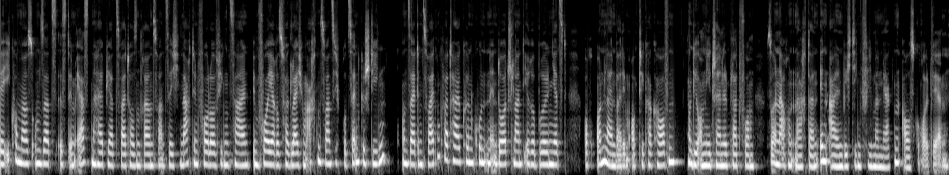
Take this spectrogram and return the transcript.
Der E-Commerce-Umsatz ist im ersten Halbjahr 2023 nach den vorläufigen Zahlen im Vorjahresvergleich um 28 Prozent gestiegen. Und seit dem zweiten Quartal können Kunden in Deutschland ihre Brillen jetzt auch online bei dem Optiker kaufen. Und die Omnichannel-Plattform soll nach und nach dann in allen wichtigen Vielmann-Märkten ausgerollt werden.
